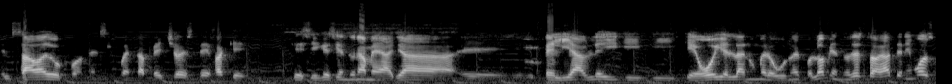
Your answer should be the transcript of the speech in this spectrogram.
el, sábado con el 50 pecho de Estefa, que, que sigue siendo una medalla eh, peleable y, y, que hoy es la número uno de Colombia. Entonces todavía tenemos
